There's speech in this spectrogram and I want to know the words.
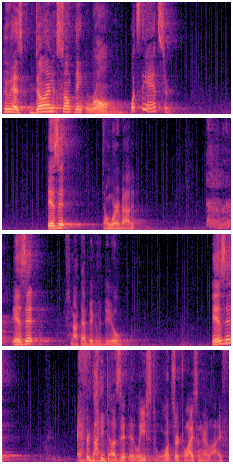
who has done something wrong? What's the answer? Is it, don't worry about it? Is it, it's not that big of a deal? Is it, everybody does it at least once or twice in their life?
